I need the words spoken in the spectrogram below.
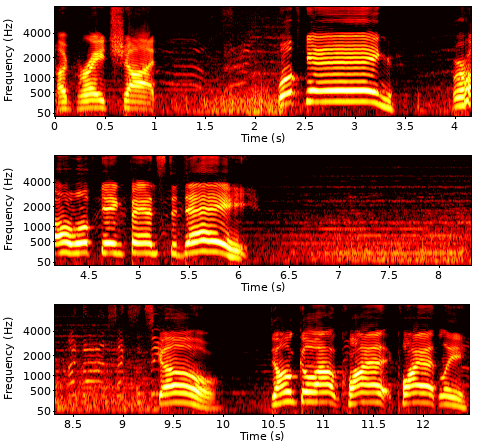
A great shot. Wolfgang! We're all Wolfgang fans today. Let's go. Don't go out quiet quietly.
